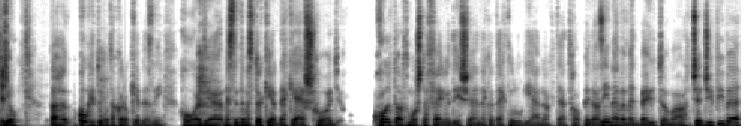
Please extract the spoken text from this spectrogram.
És Jó, konkrétumot akarok kérdezni, hogy, mert szerintem ez tök érdekes, hogy hol tart most a fejlődése ennek a technológiának. Tehát ha például az én nevemet beütöm a ChatGPT-be,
